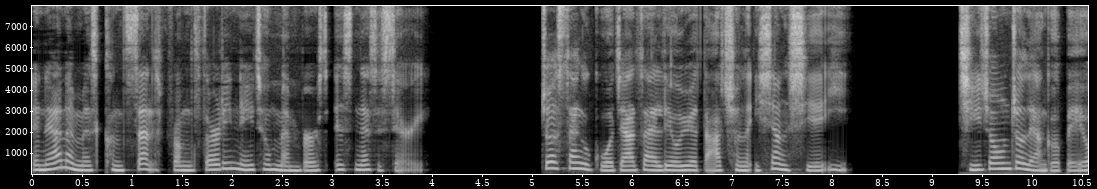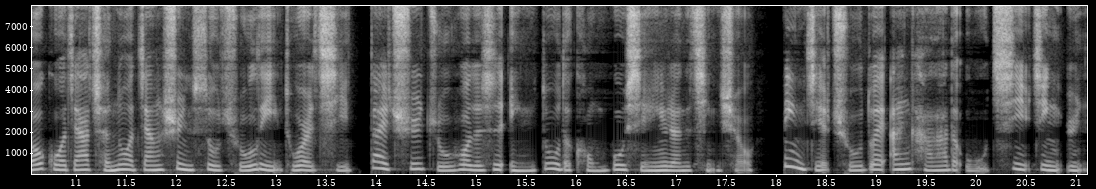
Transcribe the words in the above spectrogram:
Unanimous consent from 30 NATO members is necessary. 这三个国家在六月达成了一项协议， 其中这两个北欧国家承诺将迅速处理土耳其待驱逐或者是引渡的恐怖嫌疑人的请求，并解除对安卡拉的武器禁运。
